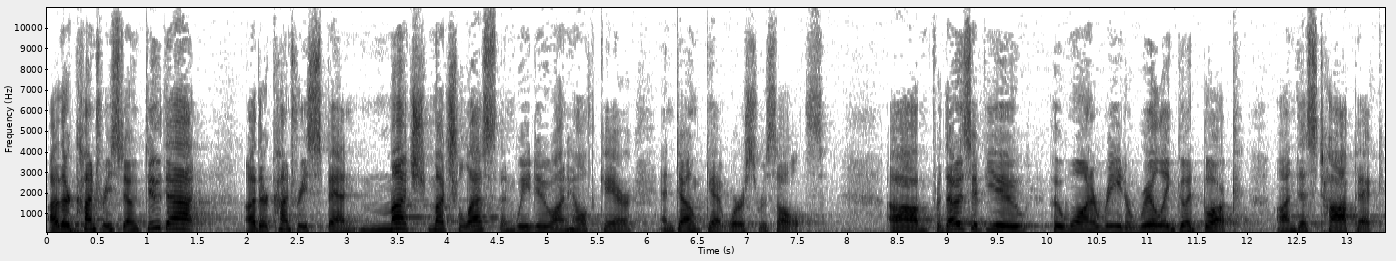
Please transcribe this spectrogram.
Other countries don't do that. Other countries spend much, much less than we do on healthcare and don't get worse results. Um, for those of you who want to read a really good book on this topic,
